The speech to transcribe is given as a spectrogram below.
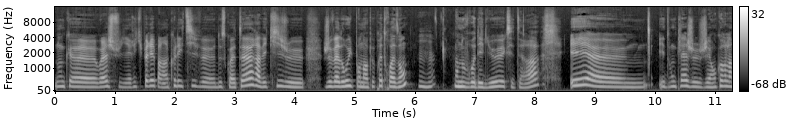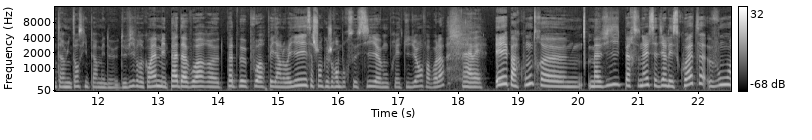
Donc voilà, je suis récupérée par un collectif de squatteurs avec qui je, je vadrouille pendant à peu près trois ans. Mhm. On ouvre des lieux, etc. Et, euh, et, donc là, j'ai encore l'intermittence qui me permet de, vivre quand même, mais pas d'avoir, euh, pas de pouvoir payer un loyer, sachant que je rembourse aussi euh, mon prêt étudiant. Enfin voilà. Ah ouais. Et par contre, ma vie personnelle, c'est-à-dire les squats, vont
